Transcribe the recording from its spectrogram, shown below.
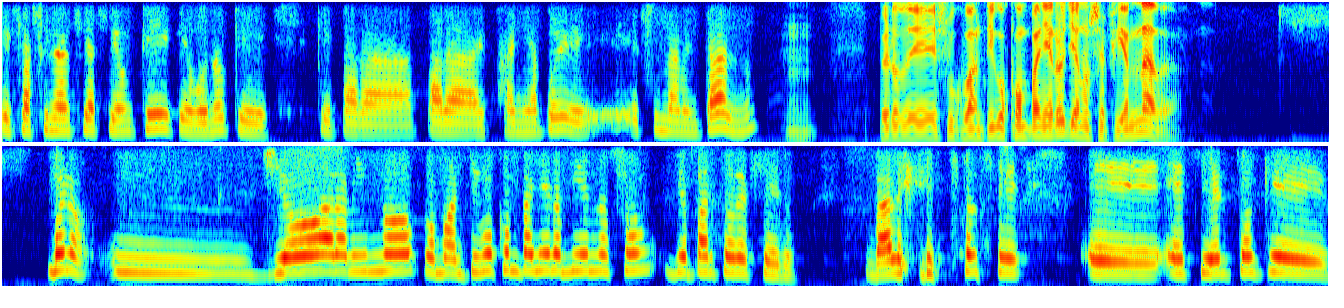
esa financiación que, que bueno, que, que para, para España pues es fundamental, ¿no? Pero de sus antiguos compañeros ya no se fían nada. Bueno, mm, yo ahora mismo, como antiguos compañeros míos no son, yo parto de cero, ¿vale? Entonces, eh, es cierto que,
